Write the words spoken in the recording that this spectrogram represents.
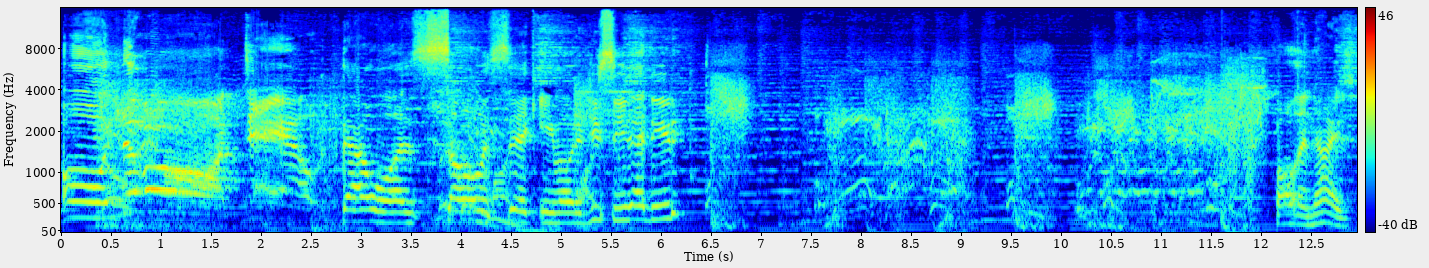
oh no! Damn! That was so sick, Emo. Did you see that, dude? Oh, the knives.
